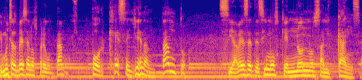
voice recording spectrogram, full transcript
Y muchas veces nos preguntamos, ¿por qué se llenan tanto? Si a veces decimos que no nos alcanza.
